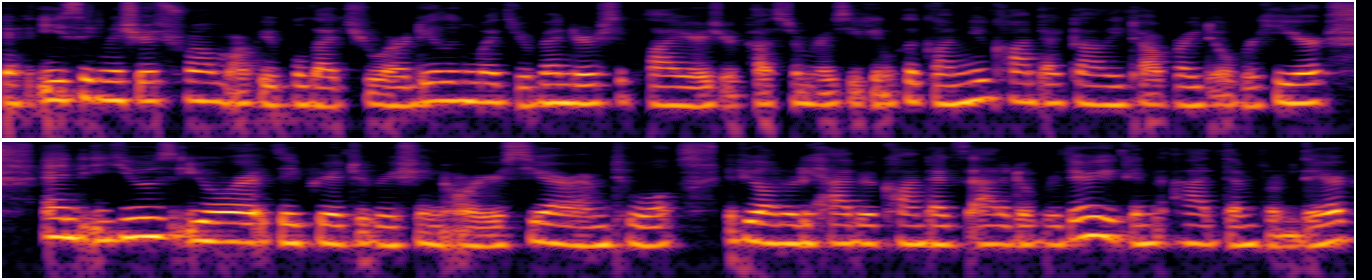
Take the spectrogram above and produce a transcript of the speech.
get e-signatures from, or people that you are dealing with, your vendors, suppliers, your customers. You can click on new contact on the top right over here and use your Zapier integration or your CRM tool. If you already have your contacts added over there, you can add them from there,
